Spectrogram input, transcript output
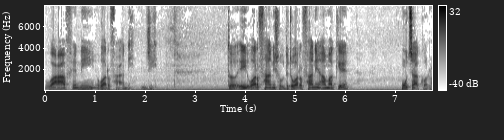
ওয়াফেনি ওয়ারফানি, জি। তো এই ওয়ারফানি শব্দটা, ওয়ারফানি আমাকে উঁচা করো।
